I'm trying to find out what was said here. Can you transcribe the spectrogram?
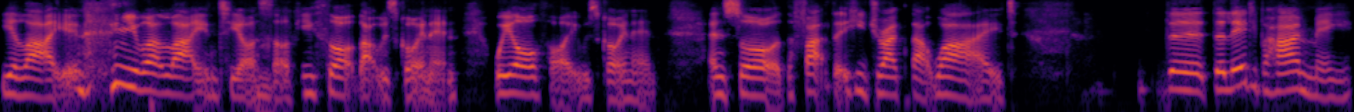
you're lying. you are lying to hmm. yourself. Mm. You thought that was going in. We all thought it was going in. And so the fact that he dragged that wide the the lady behind me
